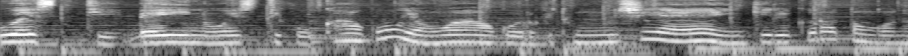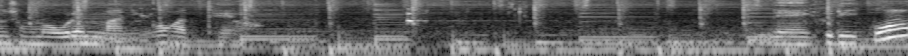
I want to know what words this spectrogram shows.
OST, 메인 OST 곡하고 영화하고 이렇게 동시에 인기를 끌었던 거는 정말 오랜만인 것 같아요. 네, 그리고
